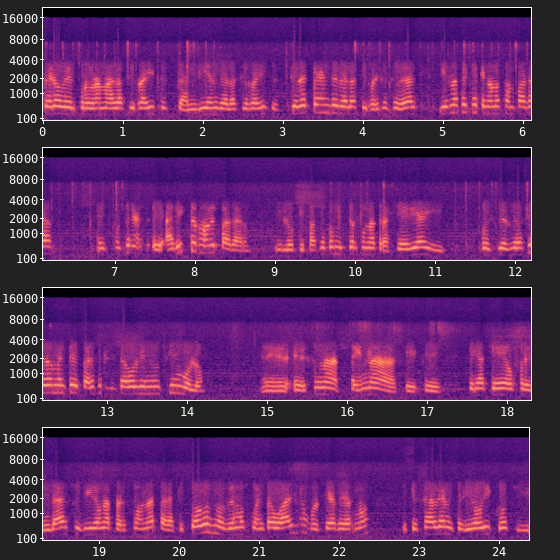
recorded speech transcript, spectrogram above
pero del programa Alas y Raíces, también de Alas y Raíces, que depende de Alas y Raíces Federal, y es la fecha que no nos han pagado. Entonces, eh, a Víctor no le pagaron, y lo que pasó con Víctor fue una tragedia, y pues desgraciadamente parece que se está volviendo un símbolo. Eh, es una pena que, que tenga que ofrendar su vida a una persona para que todos nos demos cuenta o alguien voltee a vernos y que salgan periódicos y,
